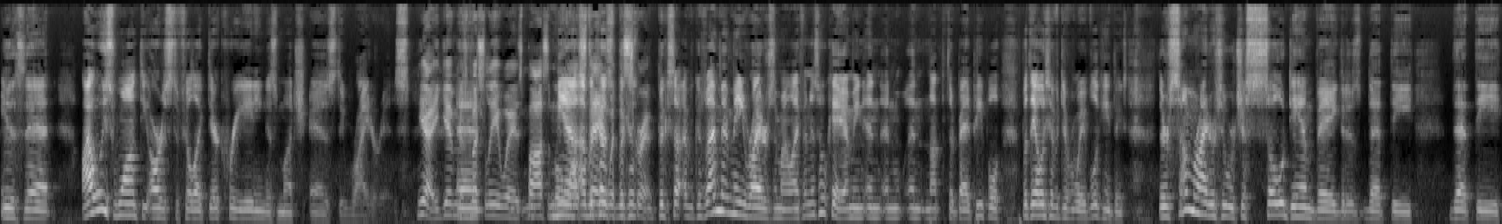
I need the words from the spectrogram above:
is that I always want the artist to feel like they're creating as much as the writer is. Yeah, you give them as much leeway as possible yeah, while staying because with because, the script. because because I met many writers in my life, and it's okay. I mean, and, and and not that they're bad people, but they always have a different way of looking at things. There's some writers who are just so damn vague that is that the that the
